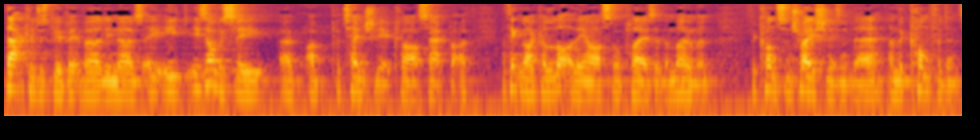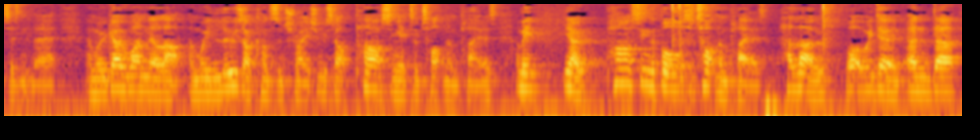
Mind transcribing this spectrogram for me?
that could just be a bit of early nerves. He, he- he's obviously a, a potentially a class act, but I, I think like a lot of the Arsenal players at the moment, the concentration isn't there and the confidence isn't there. And we go 1 0 up and we lose our concentration, we start passing it to Tottenham players. I mean, you know, passing the ball to Tottenham players. Hello, what are we doing? And uh,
